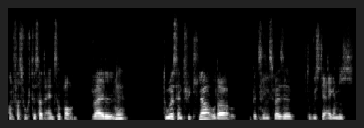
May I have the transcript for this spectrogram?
und versuch das halt einzubauen, weil ja. Du als Entwickler oder beziehungsweise du wirst ja eigentlich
